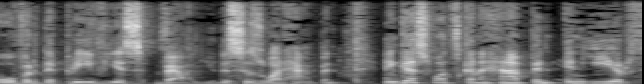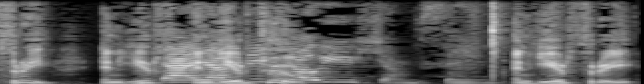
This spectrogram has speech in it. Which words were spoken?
over the previous value. This is what happened. And guess what's going to happen in year three? In year Dad, in year two, in year three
